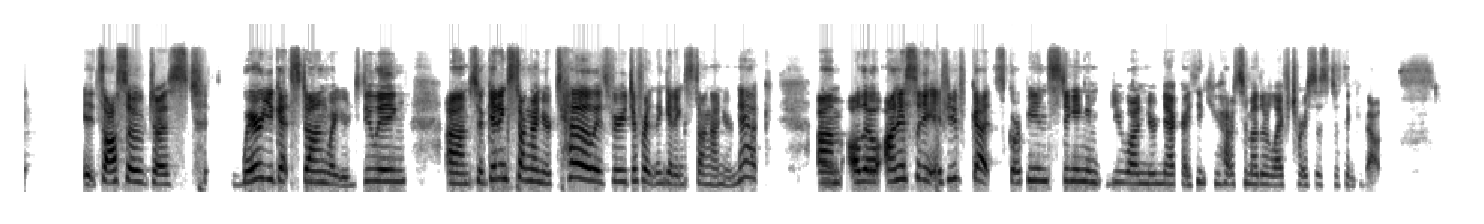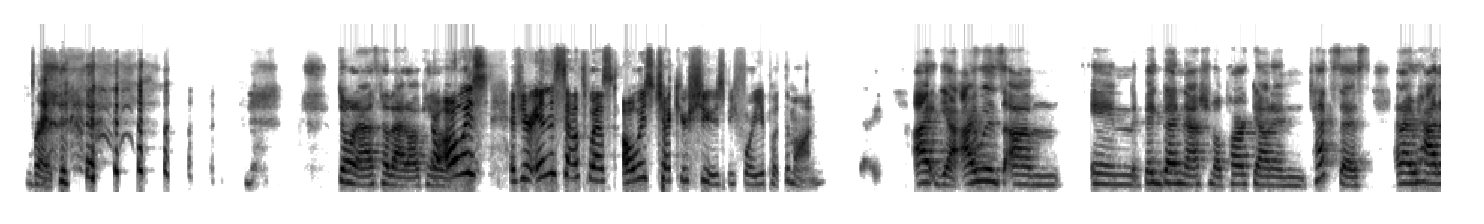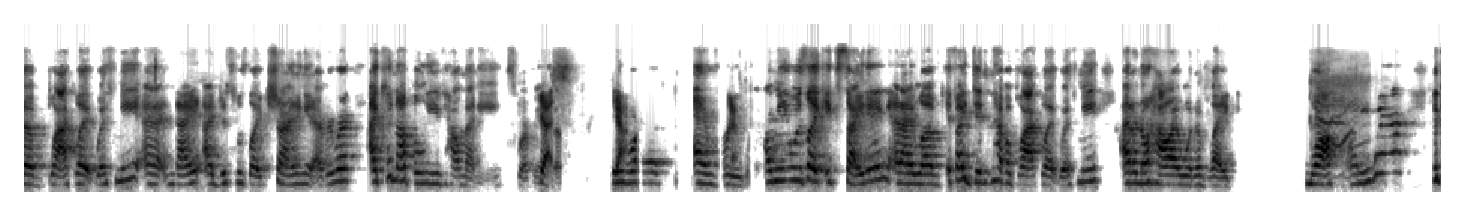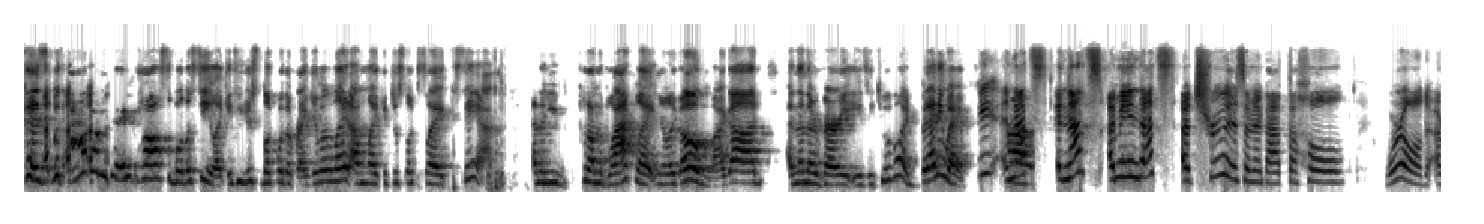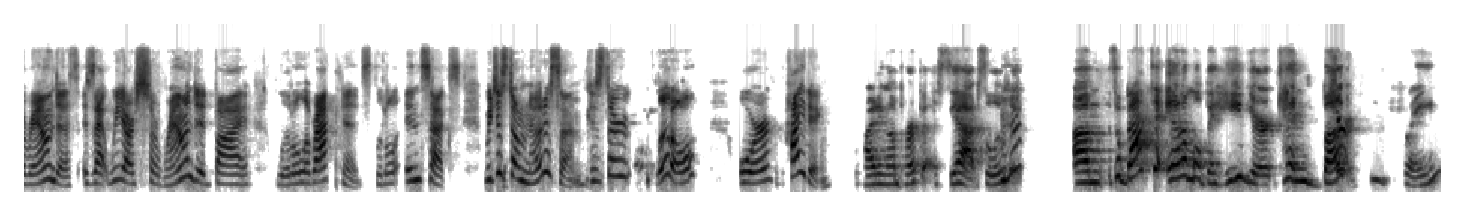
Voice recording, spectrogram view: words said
it's also just where you get stung, what you're doing. Um, so getting stung on your toe is very different than getting stung on your neck. Um, although honestly, if you've got scorpions stinging you on your neck, I think you have some other life choices to think about. Right. Don't ask how that all came So always, if you're in the Southwest, always check your shoes before you put them on. I yeah, I was um in Big Bend National Park down in Texas, and I had a black light with me, and at night I just was like shining it everywhere. I could not believe how many scorpions. there Yes. They Yeah. were everywhere. I mean, it was like exciting, and I loved. If I didn't have a black light with me, I don't know how I would have like walked anywhere because without them, they're impossible to see. Like if you just look with a regular light, I'm like, it just looks like sand. And then you put on the black light, and you're like, oh my god! And then they're very easy to avoid. But anyway, and Uh, that's and that's I mean that's a truism about the whole world around us is that we are surrounded by little arachnids, little insects. We just don't notice them because they're little or hiding. hiding on purpose. Yeah, absolutely. Um, so back to animal behavior. Can bugs Sure. be trained?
